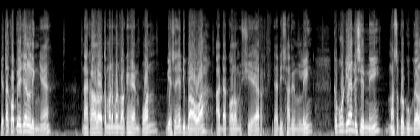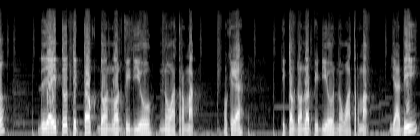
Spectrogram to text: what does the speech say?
Kita copy aja linknya Nah, kalau teman-teman pakai handphone, biasanya di bawah ada kolom share, jadi salin link. Kemudian di sini masuk ke Google, yaitu TikTok download video no watermark. Oke ya. TikTok download video no watermark. Jadi,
